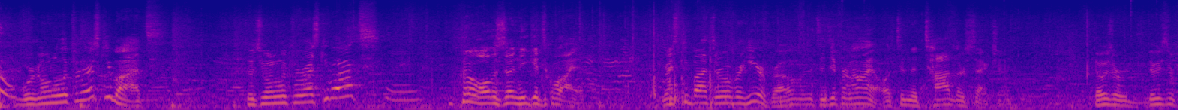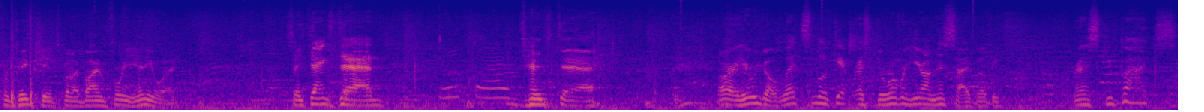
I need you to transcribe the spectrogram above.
No. we're going to look for rescue bots. Don't you want to look for rescue bots? All of a sudden, he gets quiet. Rescue bots are over here, bro. It's a different aisle. It's in the toddler section. Those are those are for big kids, but I buy them for you anyway. Say thanks, Dad. Okay. Thanks, Dad. All right, here we go. Let's look at rest. They're over here on this side, Bubby. Rescue bots,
